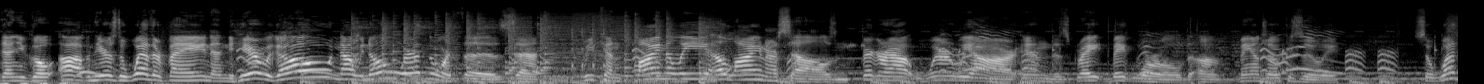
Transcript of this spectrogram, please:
Then you go up, and here's the weather vane, and here we go. Now we know where north is. Uh, we can finally align ourselves and figure out where we are in this great big world of Banjo-Kazooie. So what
